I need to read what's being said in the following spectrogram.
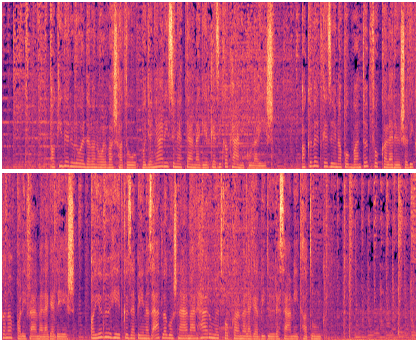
A kiderül oldalon olvasható, hogy a nyári szünettel megérkezik a kánikula is. A következő napokban több fokkal erősödik a nappali felmelegedés. A jövő hét közepén az átlagosnál már 3-5 fokkal melegebb időre számíthatunk.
